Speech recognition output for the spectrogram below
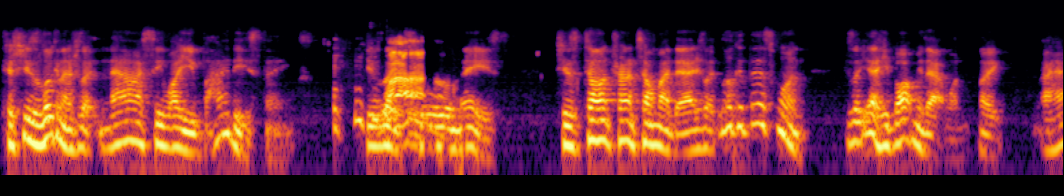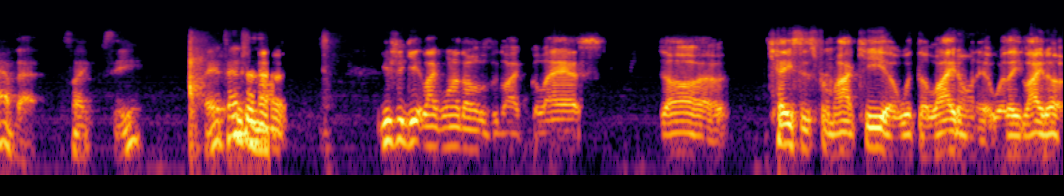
because she's looking at. it, She's like, now I see why you buy these things. She was like Wow. so amazed. She was telling, trying to tell my dad. He's like, look at this one. He's like, yeah, he bought me that one. Like, I have that. It's like, see, pay attention. You should get like one of those like glass uh cases from IKEA with the light on it where they light up.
